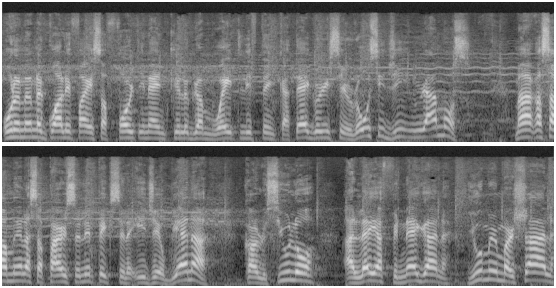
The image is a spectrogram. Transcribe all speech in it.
Una nang nag-qualify sa 49 kg weightlifting category si Rosie G. Ramos. Makakasama nila sa Paris Olympics sila EJ Obiana, Carlos Yulo, Alea Finegan, Yumir Marshall,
